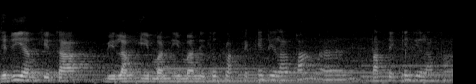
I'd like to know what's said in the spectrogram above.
Jadi yang kita bilang iman-iman itu prakteknya di lapangan. Prakteknya di lapangan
